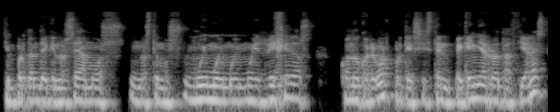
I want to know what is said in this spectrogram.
Es importante que no seamos, no estemos muy, muy, muy, muy rígidos cuando corremos, porque existen pequeñas rotaciones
